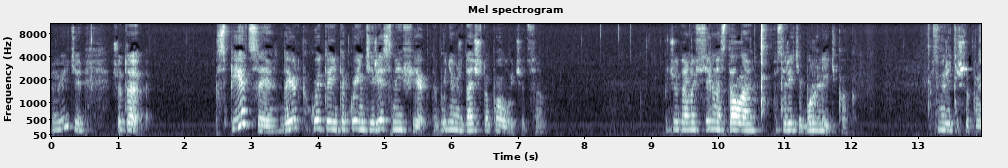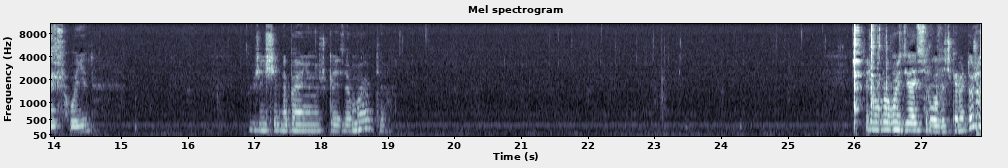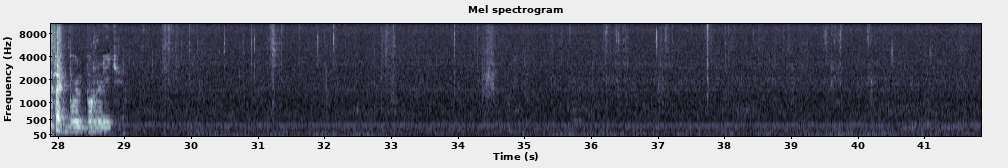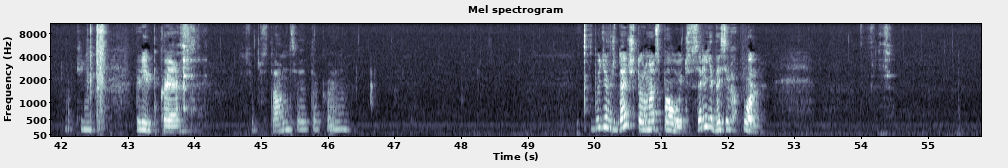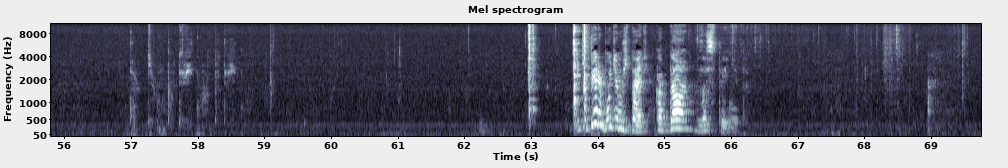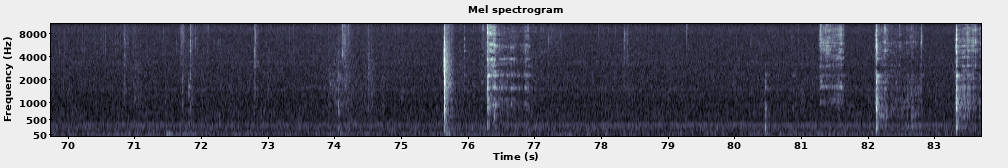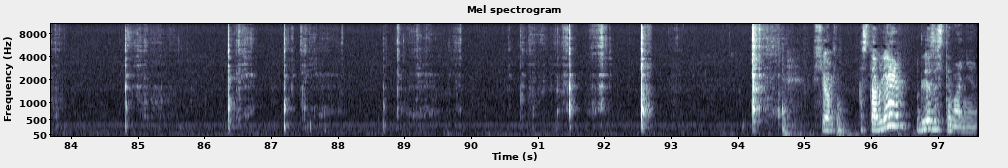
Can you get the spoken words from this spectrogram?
Видите, что-то специи дают какой-то такой интересный эффект. Будем ждать, что получится. Почему-то оно сильно стало, посмотрите, бурлить как. Посмотрите, что происходит. Сейчас еще добавим немножко изомальта. Теперь попробуем сделать с розочками. Тоже так будет бурлить? Очень липкая субстанция такая. Будем ждать, что у нас получится. Смотрите, до сих пор. И теперь будем ждать, когда застынет. Все, оставляем для застывания.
